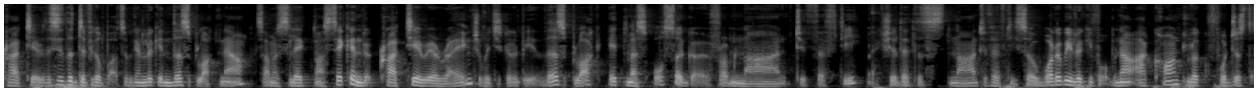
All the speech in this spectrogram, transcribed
criteria. This is the difficult part. So we're going to look in this block now. So I'm going to select my second criteria range, which is going to be this block. It must also go from 9 to 50. Make sure that this is 9 to 50. So what are we looking for? Now I can't look for just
